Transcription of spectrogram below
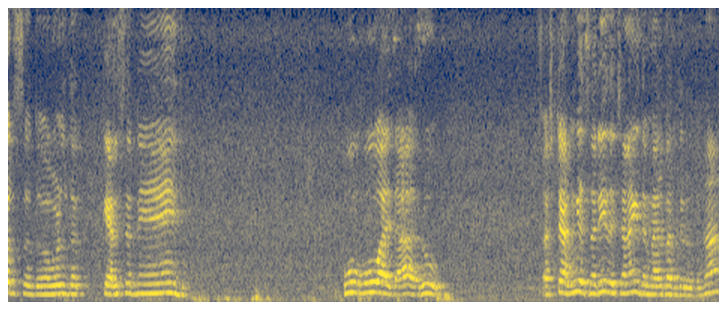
ಒರೆಸೋದು. ಅವಳದ ಕೆಲಸನೇ ಇದು. ಹೂ ಹೂ ಆಯ್ತಾ ರೂ. ಅಷ್ಟೇ, ಹಂಗೆ ಸರಿ ಇದೆ, ಚೆನ್ನಾಗಿದೆ ಮೇಲೆ ಬರ್ದಿರೋದು, ಹಾಂ?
